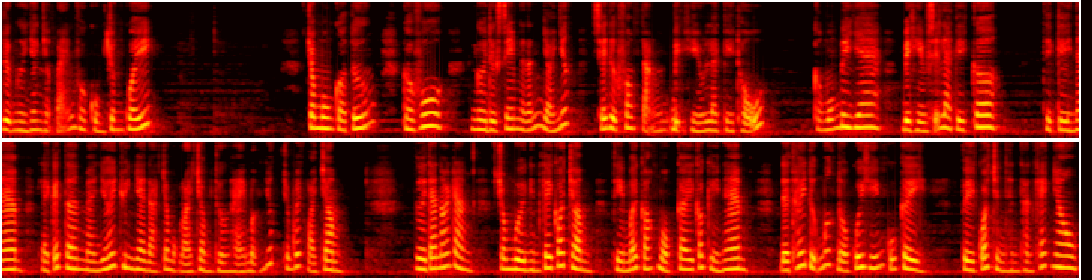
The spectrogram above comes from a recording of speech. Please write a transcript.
được người dân Nhật Bản vô cùng trân quý. Trong môn cờ tướng, cờ vua, người được xem là đánh giỏi nhất sẽ được phong tặng biệt hiệu là kỳ thủ. Còn môn bida, biệt hiệu sẽ là kỳ cơ. Thì kỳ nam là cái tên mà giới chuyên gia đặt cho một loại trầm thường hạng bậc nhất trong các loại trầm. Người ta nói rằng trong 10.000 cây có trầm thì mới có một cây có kỳ nam – để thấy được mức độ quý hiếm của kỳ. Vì quá trình hình thành khác nhau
